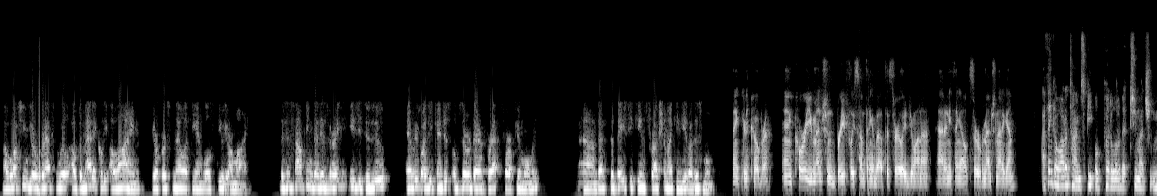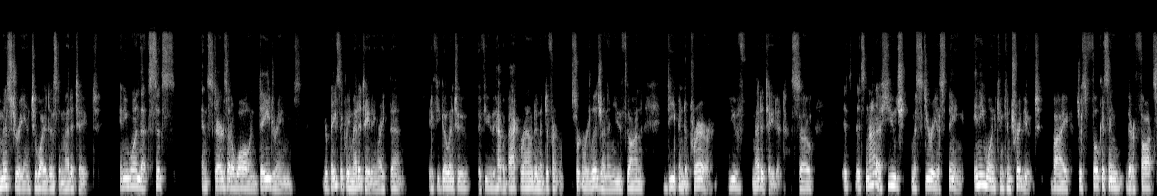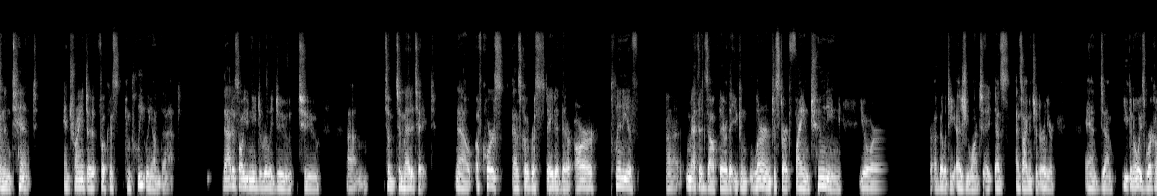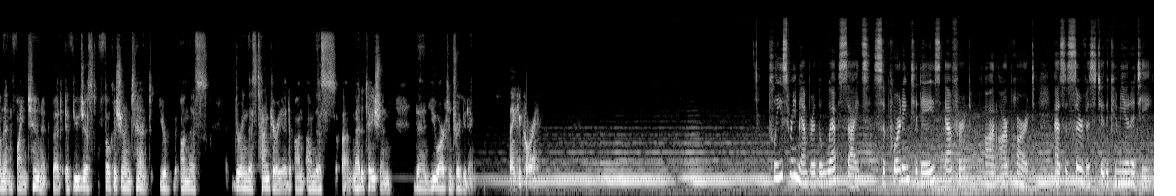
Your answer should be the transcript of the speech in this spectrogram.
Uh, watching your breath will automatically align your personality and will steal your mind. This is something that is very easy to do. Everybody can just observe their breath for a few moments Uh, that's the basic instruction I can give at this moment. Thank you, Cobra. And Corey, you mentioned briefly something about this earlier. Do you want to add anything else or mention that again? I think a lot of times people put a little bit too much mystery into what it is to meditate. Anyone that sits and stares at a wall and daydreams, you're basically meditating right then. If you go into, if you have a background in a different certain religion and you've gone deep into prayer, you've meditated. So it's it's not a huge mysterious thing. Anyone can contribute by just focusing their thoughts and intent and trying to focus completely on that that is all you need to really do to um, to, to meditate. Now, of course, as Cobra stated, there are plenty of uh, methods out there that you can learn to start fine tuning your ability as you want, as as I mentioned earlier. And um, you can always work on that and fine tune it. But if you just focus your intent, you're on this during this time period on on this uh, meditation, then you are contributing. Thank you, Corey. Please remember the websites supporting today's effort on our part as a service to the community.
